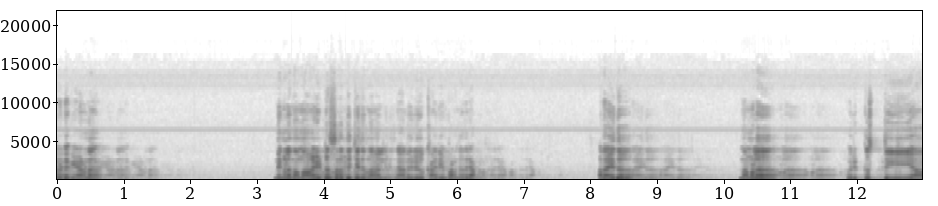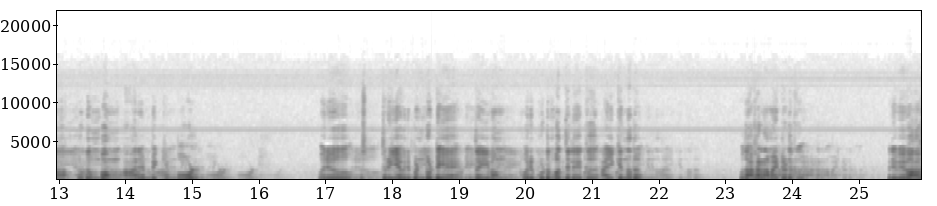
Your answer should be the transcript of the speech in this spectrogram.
വിടുകയാണ്. നിങ്ങൾ നന്നായിട്ട് ശ്രദ്ധിച്ചിരുന്നാൽ ഞാനൊരു കാര്യം പറഞ്ഞു തരാം അതായത് നമ്മൾ ഒരു ക്രിസ്തീയ കുടുംബം ആരംഭിക്കുമ്പോൾ ഒരു സ്ത്രീയെ ഒരു പെൺകുട്ടിയെ ദൈവം ഒരു കുടുംബത്തിലേക്ക് അയക്കുന്നത് ഉദാഹരണമായിട്ട് എടുക്കുക. ഒരു വിവാഹ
